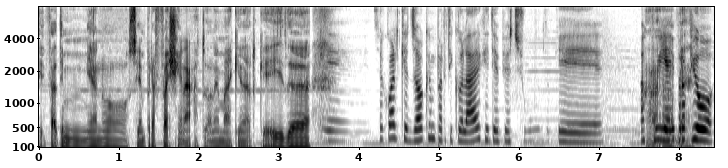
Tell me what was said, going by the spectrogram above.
Infatti mi hanno sempre affascinato le macchine arcade. C'è qualche gioco in particolare che ti è piaciuto, che, a ah, cui ah, hai beh. proprio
